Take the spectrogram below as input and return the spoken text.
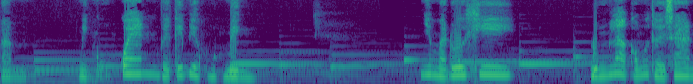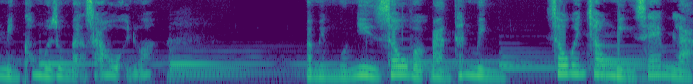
Và mình cũng quen với cái việc một mình. Nhưng mà đôi khi, đúng là có một thời gian mình không muốn dùng mạng xã hội nữa. Và mình muốn nhìn sâu vào bản thân mình, sâu bên trong mình xem là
